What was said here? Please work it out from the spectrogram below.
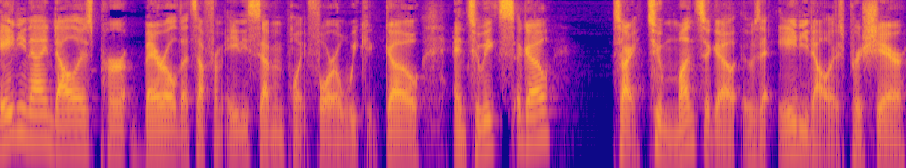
$89 per barrel. That's up from 87.4 a week ago. And two weeks ago, sorry, two months ago, it was at $80 per share.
